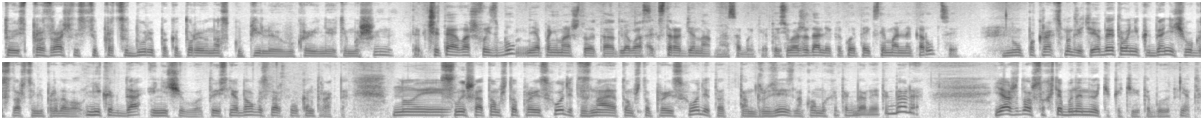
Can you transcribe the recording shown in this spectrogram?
то есть прозрачностью процедуры, по которой у нас купили в Украине эти машины. Так, читая ваш Facebook, я понимаю, что это для вас экстраординарное событие. То есть вы ожидали какой-то экстремальной коррупции? Ну, по крайней смотрите, я до этого никогда ничего государству не продавал. Никогда и ничего. То есть ни одного государственного контракта. Но и слыша о том, что происходит, и зная о том, что происходит, от там друзей, знакомых и так далее, и так далее, я ожидал, что хотя бы намеки какие-то будут. Нет.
